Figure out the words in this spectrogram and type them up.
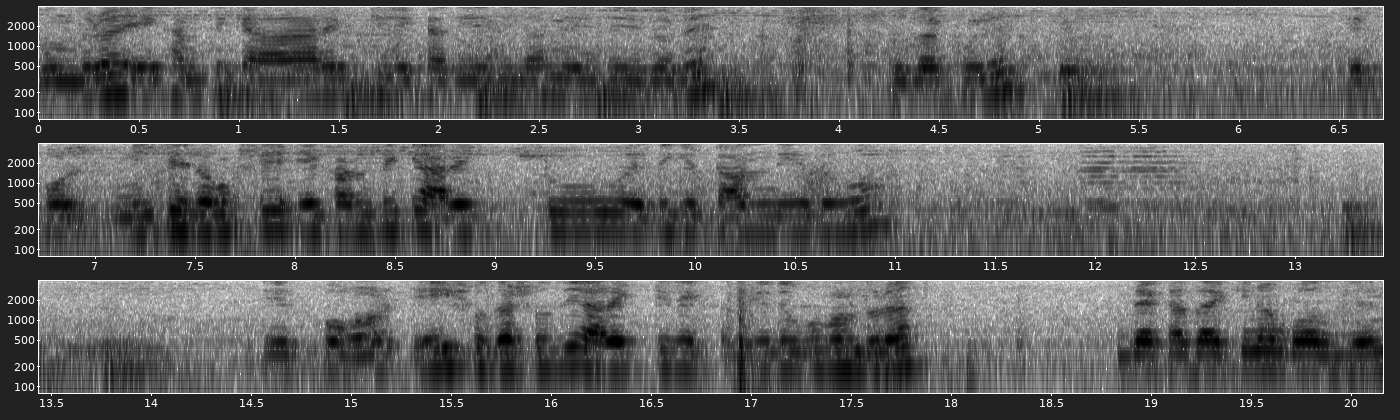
বন্ধুরা, এখান থেকে আর একটি রেখা দিয়ে দিলাম, এই যে এইভাবে সোজা করে। এরপর নিচের অংশে এখান থেকে আরেকটু এদিকে টান দিয়ে দেব। এরপর এই সোজাসুজি আরেকটি রেখা দিয়ে দেবো বন্ধুরা। দেখা যায় কিনা, বলবেন।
